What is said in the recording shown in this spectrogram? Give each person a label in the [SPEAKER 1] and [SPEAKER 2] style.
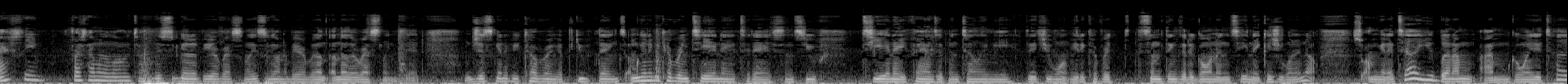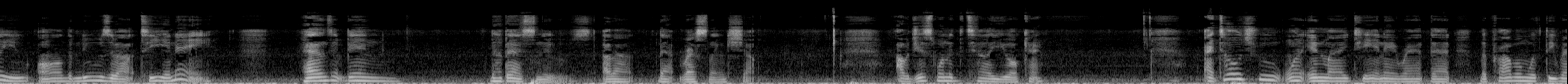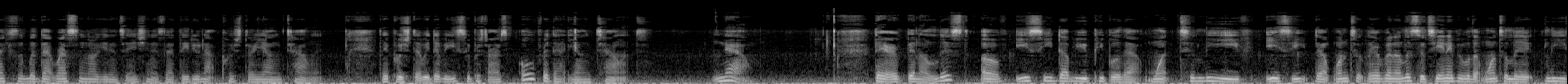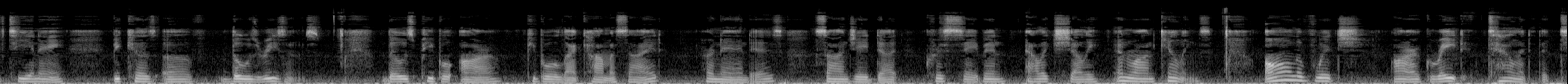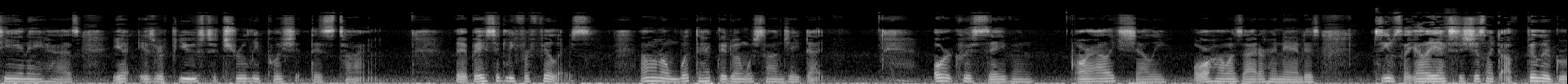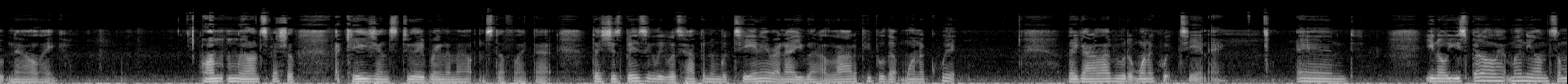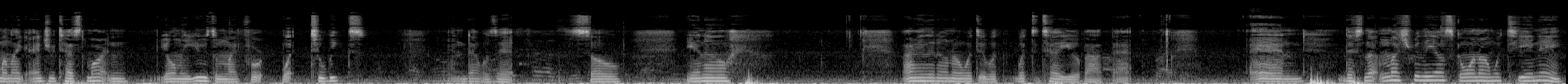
[SPEAKER 1] actually, first time in a long time, this is gonna be a wrestling. This is gonna be another wrestling vid. I'm just gonna be covering a few things. I'm gonna be covering TNA today, since you TNA fans have been telling me that you want me to cover some things that are going on in TNA because you want to know. So I'm gonna tell you, but I'm I'm going to tell you all the news about TNA hasn't been the best news about that wrestling show. I just wanted to tell you, okay. I told you in my TNA rant that the problem with the wrestling with that wrestling organization is that they do not push their young talent. They push WWE superstars over that young talent. Now, there have been a list of ECW people that want to leave EC that want to. There have been a list of TNA people that want to leave TNA because of those reasons. Those people are people like Homicide, Hernandez, Sanjay Dutt, Chris Sabin, Alex Shelley, and Ron Killings, all of which are great talent that TNA has, yet is refused to truly push at this time. They're basically for fillers. I don't know what the heck they're doing with Sanjay Dutt, or Chris Sabin, or Alex Shelley, or Homicide or Hernandez. Seems like LAX is just like a filler group now, like only on special occasions do they bring them out and stuff like that. That's just basically what's happening with TNA right now. You got a lot of people that want to quit. They got a lot of people that want to quit TNA, and you know you spend all that money on someone like Andrew Test Martin. You only use them like for what two weeks, and that was it. So, you know, I really don't know what to what, what to tell you about that and there's not much really else going on with TNA.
